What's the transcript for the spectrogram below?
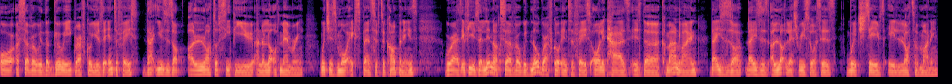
or a server with a GUI, graphical user interface, that uses up a lot of CPU and a lot of memory, which is more expensive to companies. Whereas if you use a Linux server with no graphical interface, all it has is the command line that uses, that uses a lot less resources, which saves a lot of money.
